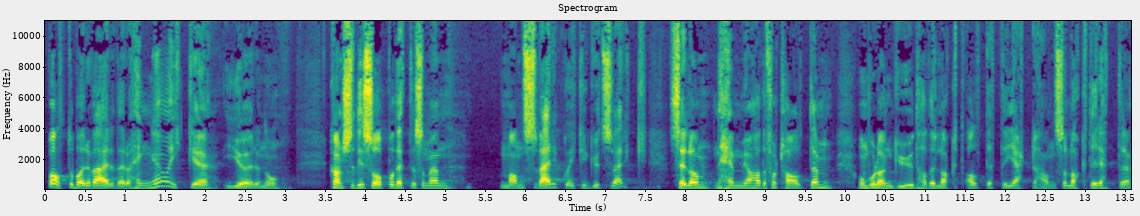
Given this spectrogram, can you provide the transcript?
valgte å bare være der og henge og ikke gjøre noe. Kanskje de så på dette som en manns verk og ikke Guds verk. Selv om Nehemia hadde fortalt dem om hvordan Gud hadde lagt alt dette i hjertet hans og lagt til rette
